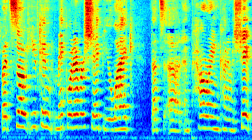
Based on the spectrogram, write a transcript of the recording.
But so you can make whatever shape you like. That's an empowering kind of a shape.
